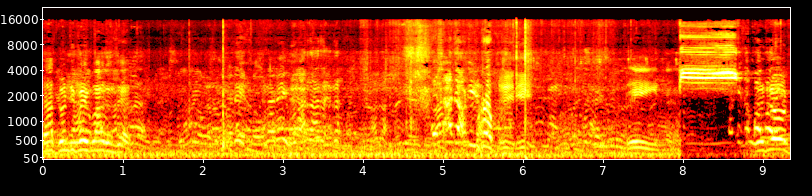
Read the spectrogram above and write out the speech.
sir twenty five பாருங்க sir Good road.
